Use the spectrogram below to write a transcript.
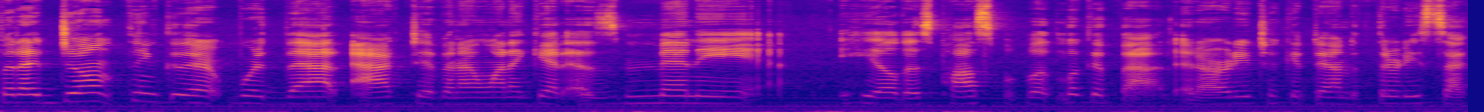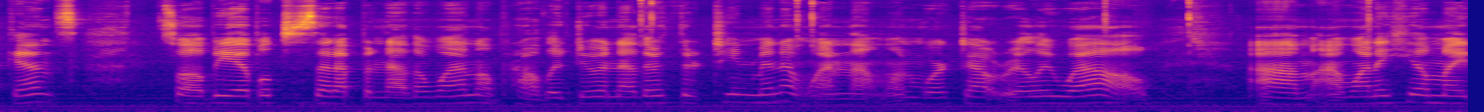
but I don't think that we're that active, and I want to get as many healed as possible, but look at that. It already took it down to 30 seconds, so I'll be able to set up another one. I'll probably do another 13 minute one. That one worked out really well. Um, I want to heal my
